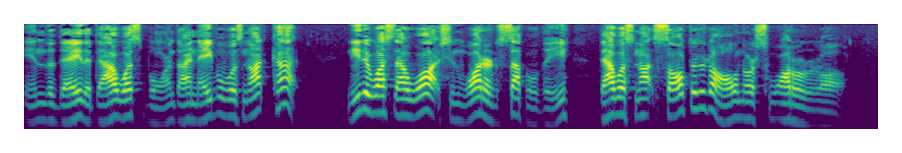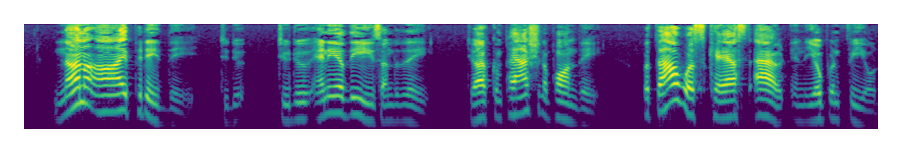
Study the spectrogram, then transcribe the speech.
in the day that thou wast born, thy navel was not cut, neither wast thou washed in water to supple thee. Thou wast not salted at all, nor swaddled at all. None I pitied thee to do, to do any of these unto thee, to have compassion upon thee. But thou wast cast out in the open field,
